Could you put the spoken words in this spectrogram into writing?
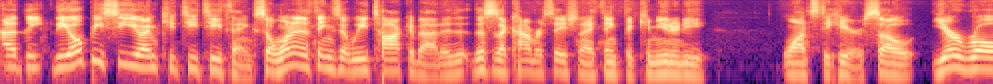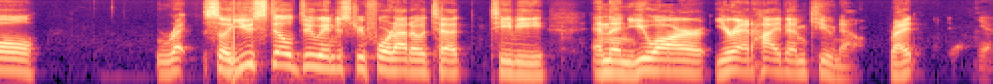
uh, the the OPC UA MQTT thing. So one of the things that we talk about is this is a conversation I think the community wants to hear. So your role, right? So you still do Industry 4.0 t- TV and then you are you're at Hive MQ now, right? Yes.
